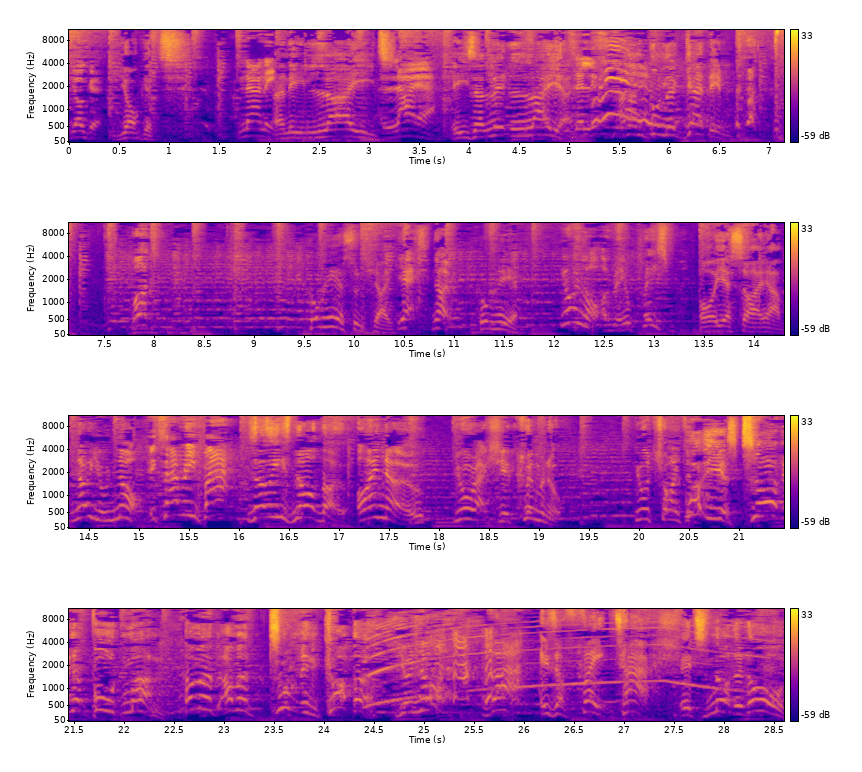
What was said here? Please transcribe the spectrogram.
Yogurt. Yoghurt. Nanny. And he lied. Liar. He's a little liar. He's a little And I'm gonna get him. What? Come here, sunshine. Yes, no. Come here. You're not a real policeman. Oh, yes, I am. No, you're not. It's Harry Batts. No, he's not, though. I know you're actually a criminal. You're trying to. What are you talking about, man? I'm a, I'm a trumping copper. You're not. That is a fake tash. It's not at all.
